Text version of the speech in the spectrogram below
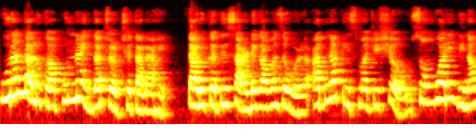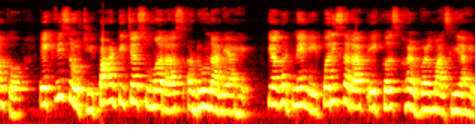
उरण तालुका पुन्हा एकदा चर्चेत आला आहे. तालुक्यातील सारडे गावाजवळ अज्ञात इस्माचे शव सोमवारी दिनांक एकवीस रोजी पहाटेच्या सुमारास आढळून आले आहे. या घटनेने परिसरात एकच खळबळ माजली आहे.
